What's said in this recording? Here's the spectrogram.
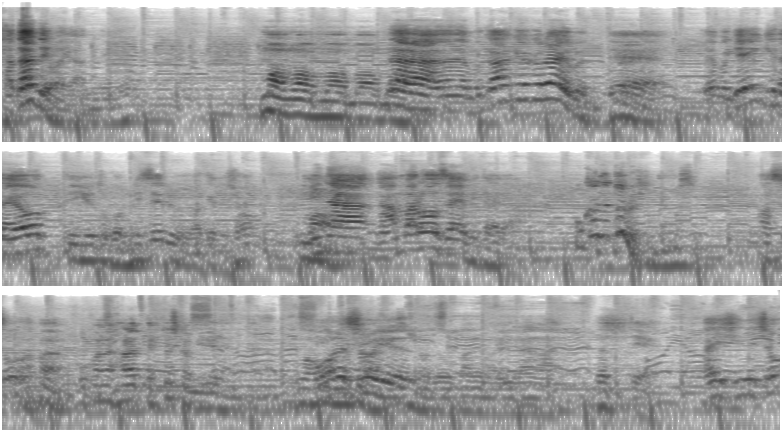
ただではやんねえよまあまあまあまあまあだから無観客ライブってやっぱ元気だよっていうところを見せるわけでしょ？みんな頑張ろうぜみたいな。お金取る人もいますよ、あそうなの、はい、お金払った人しか見れないみたいな。まあ、俺そういうのでお金はいらないだって配信でしょ？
